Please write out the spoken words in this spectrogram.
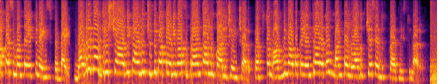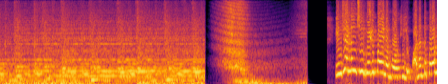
ఆకాశమంతా ఎత్తున ఎగిసిపడ్డాయి. భద్రతా దృష్ట్యా అధికారులు చుట్టుపక్కల నివాస ప్రాంతాలను ఖాళీ చేయించారు. ప్రస్తుతం అగ్నిమాపక యంత్రాలతో మంటలు అదుపు చేసేందుకు ప్రయత్నిస్తున్నారు. ఇంజన్ నుంచి విడిపోయిన బోకిలు అనంతపురం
